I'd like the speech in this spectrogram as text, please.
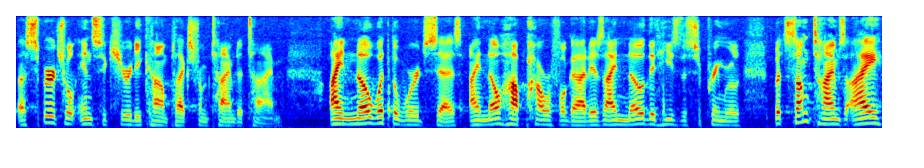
a spiritual insecurity complex from time to time. I know what the word says. I know how powerful God is. I know that He's the supreme ruler. But sometimes I,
